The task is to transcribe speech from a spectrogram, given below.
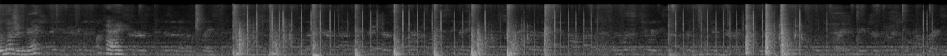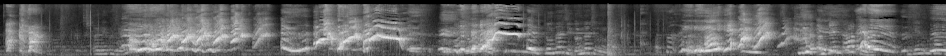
Remember today? Okay. And it was don't touch it, don't touch it, don't touch it. I'm getting happy. I'm getting happy.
